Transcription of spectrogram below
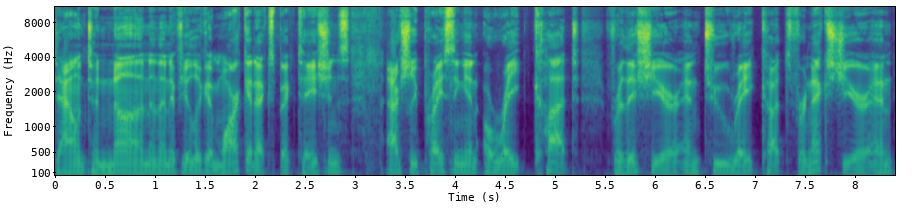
down to none. And then if you look at market expectations, actually pricing in a rate cut for this year and two rate cuts for next year. And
